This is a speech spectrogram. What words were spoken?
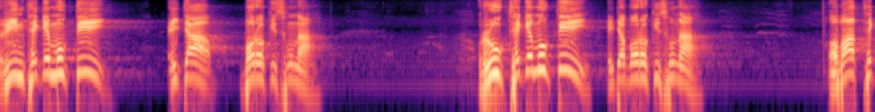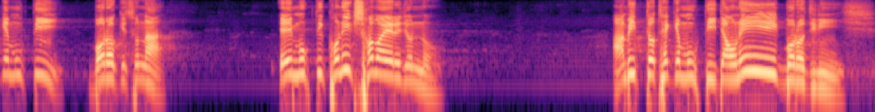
ঋণ থেকে মুক্তি, এইটা বড় কিছু না। রোগ থেকে মুক্তি এটা বড় কিছু না। অভাব থেকে মুক্তি বড় কিছু না। এই মুক্তি ক্ষণিক সময়ের জন্য। আমিত্ব থেকে মুক্তি এটা অনেক বড় জিনিস।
